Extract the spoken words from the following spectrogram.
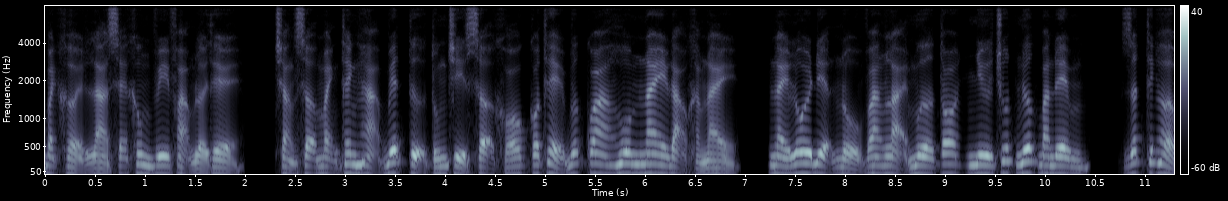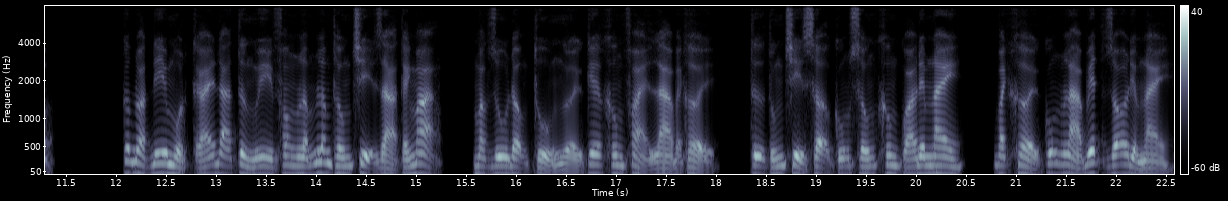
Bạch Khởi là sẽ không vi phạm lời thề, chẳng sợ Mạnh Thanh Hạ biết tự túng chỉ sợ khó có thể bước qua hôm nay đạo khảm này, này lôi điện nổ vang lại mưa to như chút nước ban đêm, rất thích hợp. Cướp đoạt đi một cái đã từng uy phong lẫm lâm thống trị giả cánh mạng, mặc dù động thủ người kia không phải là Bạch Khởi, tự túng chỉ sợ cũng sống không quá đêm nay, Bạch Khởi cũng là biết rõ điểm này.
